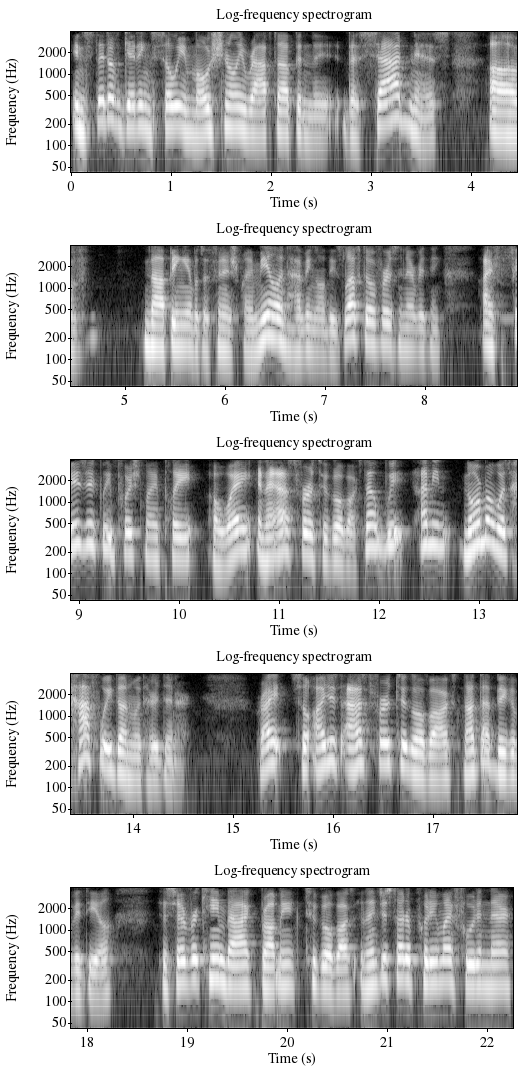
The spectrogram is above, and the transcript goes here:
Instead of getting so emotionally wrapped up in the the sadness of not being able to finish my meal and having all these leftovers and everything, I physically pushed my plate away and I asked for a to go box. Now we, I mean, Norma was halfway done with her dinner right? So I just asked for a to go box, not that big of a deal. The server came back, brought me a to go box, and I just started putting my food in there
